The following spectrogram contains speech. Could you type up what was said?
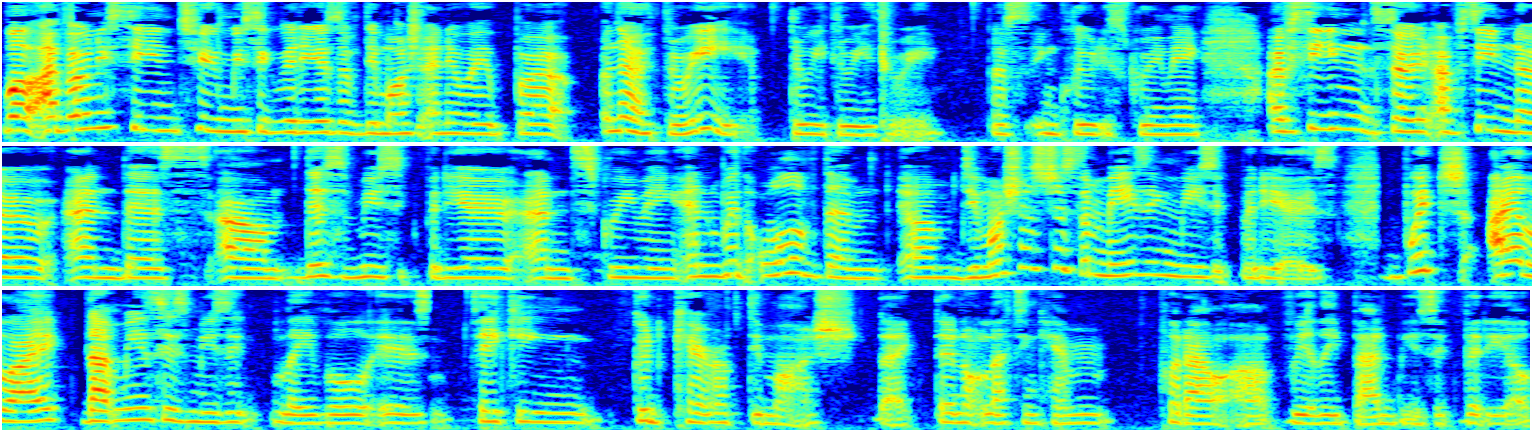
Well, I've only seen two music videos of Dimash anyway, but no, three, three, three, three that's included screaming. I've seen so i've seen Know and this um this music video and screaming and with all of them um dimash has just amazing music videos which i like. That means his music label is taking good care of dimash. Like they're not letting him put out a really bad music video.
